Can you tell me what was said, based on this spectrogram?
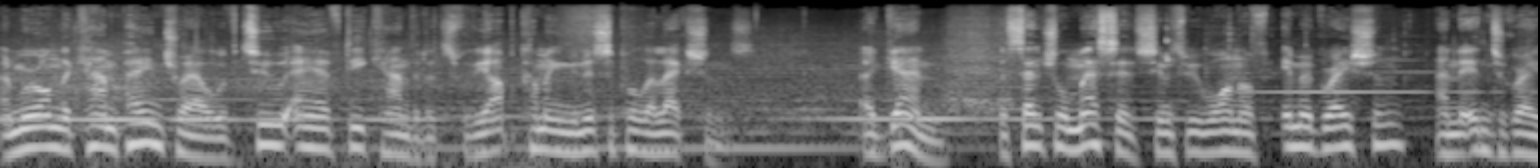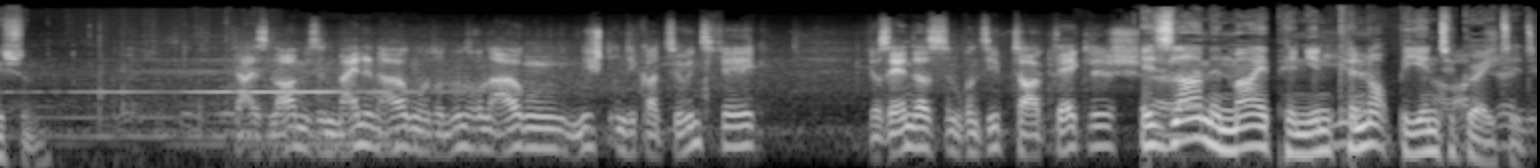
and we're on the campaign trail with two AFD candidates for the upcoming municipal elections. Again, the central message seems to be one of immigration and integration. Der Islam ist in meinen Augen oder in unseren Augen nicht integrationsfähig. Islam, in my opinion, cannot be integrated.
